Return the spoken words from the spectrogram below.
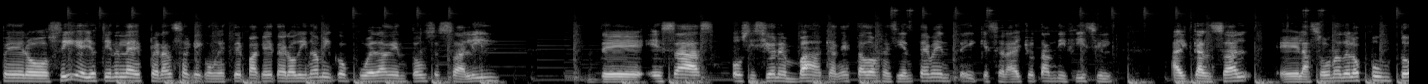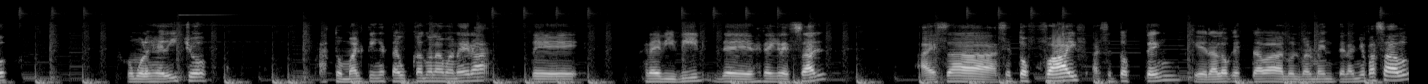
pero sí, ellos tienen la esperanza que con este paquete aerodinámico puedan entonces salir de esas posiciones bajas que han estado recientemente y que se les ha hecho tan difícil alcanzar eh, la zona de los puntos. Como les he dicho, Aston Martin está buscando la manera de revivir, de regresar a esa, ese top 5, a ese top 10, que era lo que estaba normalmente el año pasado,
